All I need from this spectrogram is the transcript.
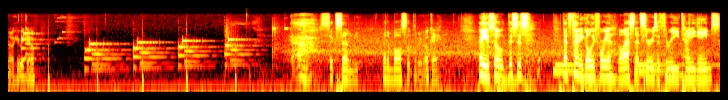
Oh, here we go. Ah, 670. Let a ball slip through. Okay. Hey, so this is that's Tiny Goalie for you. The last in that series of three tiny games,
